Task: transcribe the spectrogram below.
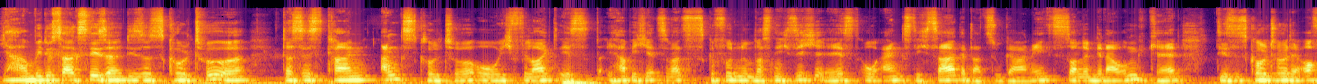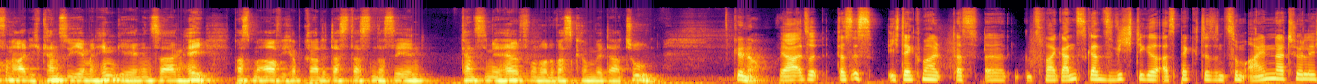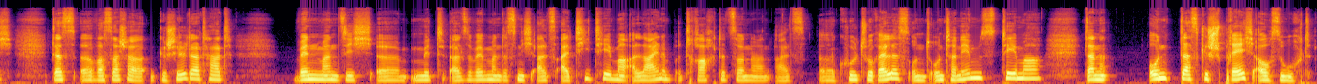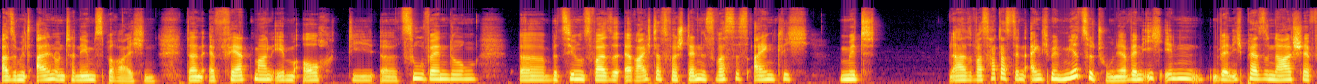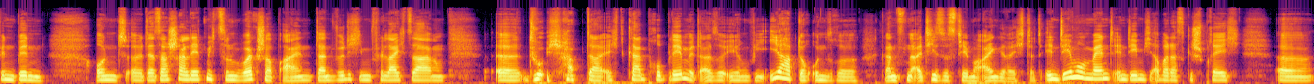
Ja, und wie du sagst, diese, dieses Kultur, das ist kein Angstkultur. Oh, ich vielleicht ist, habe ich jetzt was gefunden, was nicht sicher ist. Oh, Angst, ich sage dazu gar nichts, sondern genau umgekehrt. Dieses Kultur der Offenheit. Ich kann zu jemandem hingehen und sagen, hey, pass mal auf, ich habe gerade das, das und das sehen kannst du mir helfen oder was können wir da tun? Genau. Ja, also das ist, ich denke mal, dass äh, zwei ganz, ganz wichtige Aspekte sind. Zum einen natürlich das, äh, was Sascha geschildert hat, wenn man sich äh, mit, also wenn man das nicht als IT-Thema alleine betrachtet, sondern als äh, kulturelles und Unternehmensthema, dann und das Gespräch auch sucht, also mit allen Unternehmensbereichen, dann erfährt man eben auch die äh, Zuwendung, äh, beziehungsweise erreicht das Verständnis, was ist eigentlich mit also was hat das denn eigentlich mit mir zu tun? Ja, wenn ich in, wenn ich Personalchefin bin und äh, der Sascha lädt mich zu einem Workshop ein, dann würde ich ihm vielleicht sagen, äh, du, ich habe da echt kein Problem mit. Also irgendwie, ihr habt doch unsere ganzen IT-Systeme eingerichtet. In dem Moment, in dem ich aber das Gespräch äh,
